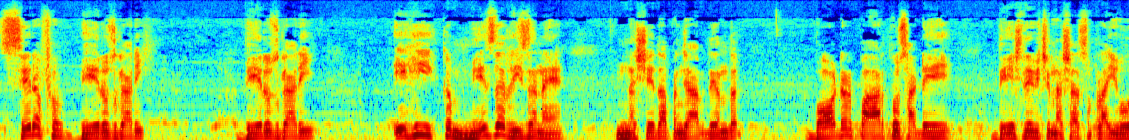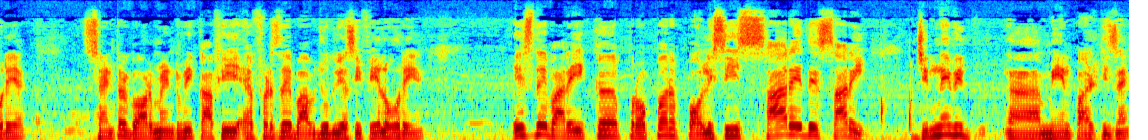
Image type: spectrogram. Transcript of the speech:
ਸਿਰਫ ਬੇਰੁਜ਼ਗਾਰੀ ਬੇਰੁਜ਼ਗਾਰੀ, ਇਹੀ ਇੱਕ ਮੇਜਰ ਰੀਜ਼ਨ ਹੈ ਨਸ਼ੇ ਦਾ ਪੰਜਾਬ ਦੇ ਅੰਦਰ। ਬਾਰਡਰ ਪਾਰ ਤੋਂ ਸਾਡੇ ਦੇਸ਼ ਦੇ ਵਿੱਚ ਨਸ਼ਾ ਸਪਲਾਈ ਹੋ ਰਿਹਾ ਹੈ। ਸੈਂਟਰ ਗਵਰਨਮੈਂਟ ਵੀ ਕਾਫੀ ਐਫਰਟਸ ਦੇ ਬਾਵਜੂਦ ਵੀ ਅਸੀਂ ਫੇਲ ਹੋ ਰਹੇ ਹਾਂ। ਇਸ ਦੇ ਬਾਰੇ ਇੱਕ ਪ੍ਰੋਪਰ ਪਾਲਿਸੀ ਸਾਰੇ ਦੇ ਸਾਰੇ ਜਿੰਨੇ ਵੀ ਮੇਨ ਪਾਰਟੀਆਂ ਹੈ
